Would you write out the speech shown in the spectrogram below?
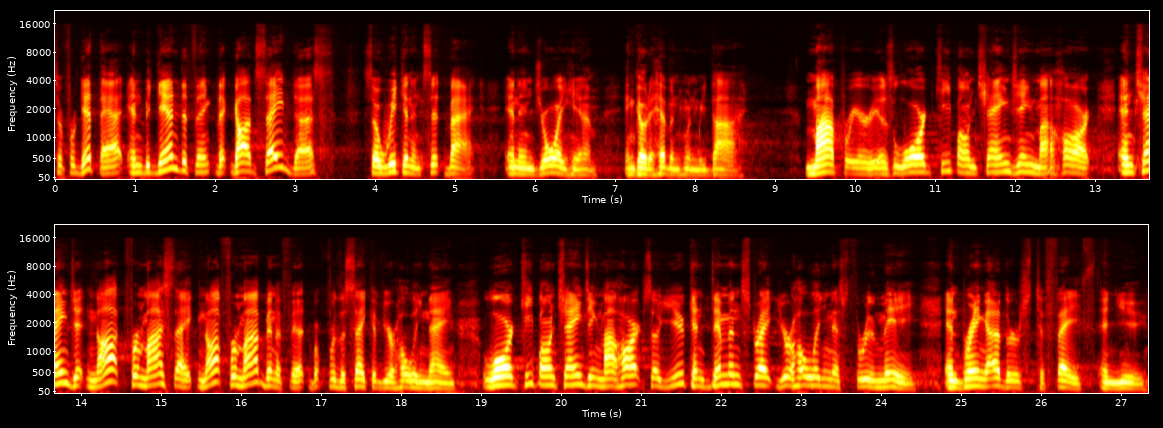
to forget that and begin to think that God saved us so we can sit back and enjoy him and go to heaven when we die. My prayer is, Lord, keep on changing my heart and change it not for my sake, not for my benefit, but for the sake of your holy name. Lord, keep on changing my heart so you can demonstrate your holiness through me and bring others to faith in you.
